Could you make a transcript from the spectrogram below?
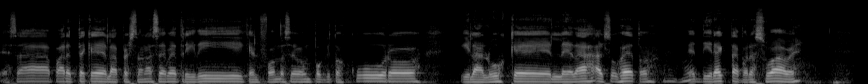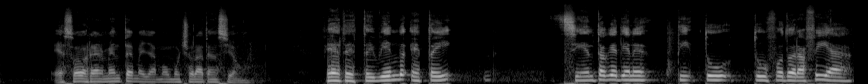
Esa parte que la persona se ve 3D, que el fondo se ve un poquito oscuro y la luz que le das al sujeto es directa pero es suave. Eso realmente me llamó mucho la atención. Fíjate, estoy viendo, estoy. Siento que tiene. ti- tu, tu fotografía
